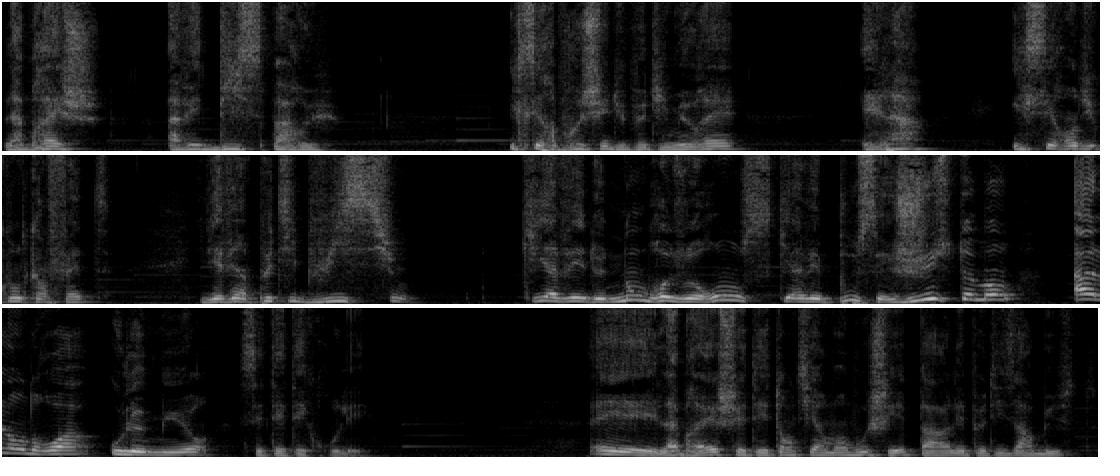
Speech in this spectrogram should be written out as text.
La brèche avait disparu. Il s'est rapproché du petit muret, et là, il s'est rendu compte qu'en fait, il y avait un petit buisson qui avait de nombreuses ronces qui avaient poussé justement à l'endroit où le mur s'était écroulé. Et la brèche était entièrement bouchée par les petits arbustes,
